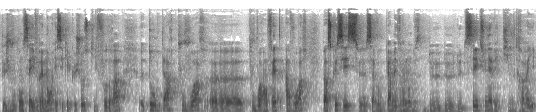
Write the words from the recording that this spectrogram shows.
que je vous conseille vraiment et c'est quelque chose qu'il faudra euh, tôt ou tard pouvoir, euh, pouvoir en fait avoir parce que c'est, ça vous permettre vraiment de sélectionner avec qui vous travaillez.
